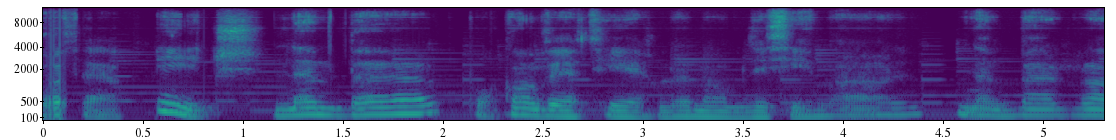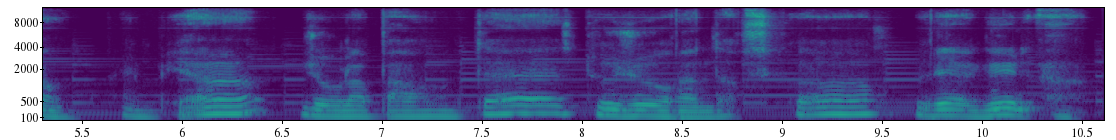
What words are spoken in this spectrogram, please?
refaire each number pour convertir le nombre décimal, number round. Très bien, j'ouvre la parenthèse, toujours underscore, virgule 1.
